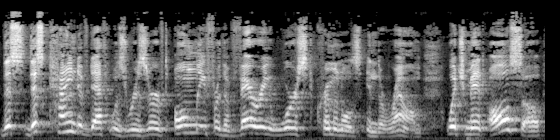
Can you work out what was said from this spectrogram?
This, this kind of death was reserved only for the very worst criminals in the realm, which meant also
